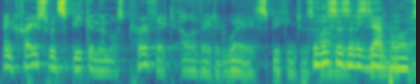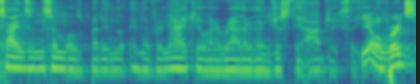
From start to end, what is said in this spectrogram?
And Christ would speak in the most perfect, elevated way, speaking to his. So this is an example of back. signs and symbols, but in in the vernacular rather than just the objects that. You yeah, well, words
